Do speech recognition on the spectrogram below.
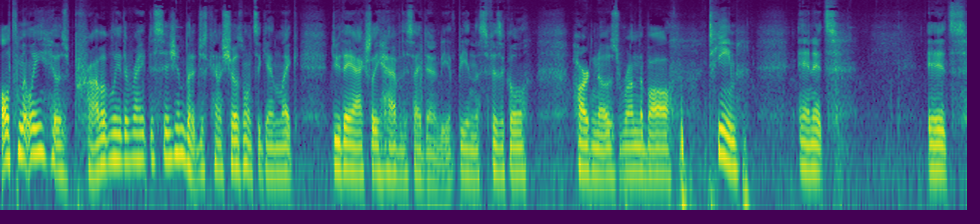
ultimately it was probably the right decision but it just kind of shows once again like do they actually have this identity of being this physical hard-nosed run the ball team and it's it's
